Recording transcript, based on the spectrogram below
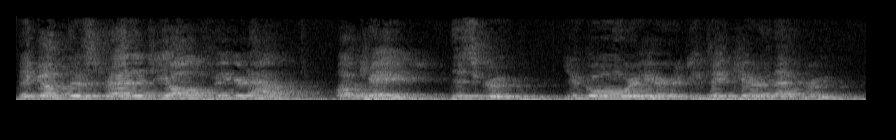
They got their strategy all figured out. Okay, this group, you go over here and you take care of that group.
